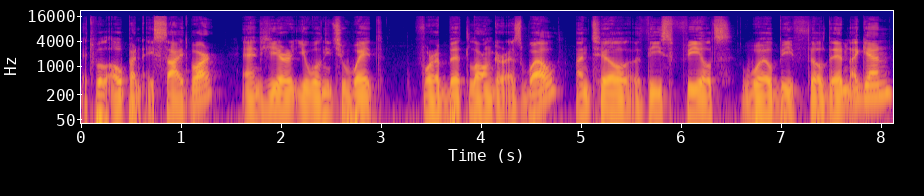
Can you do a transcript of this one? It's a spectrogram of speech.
it will open a sidebar and here you will need to wait for a bit longer as well until these fields will be filled in again.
